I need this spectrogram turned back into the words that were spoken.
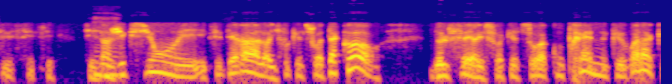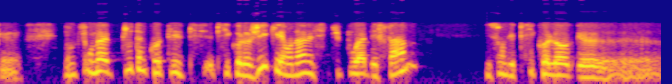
ses, mmh. injections, et, etc. Alors il faut qu'elle soit d'accord de le faire, il faut qu'elle soit comprenne que voilà que donc on a tout un côté psychologique et on a l'Institut Poids des femmes qui sont des psychologues euh,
